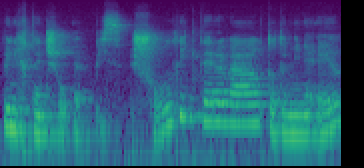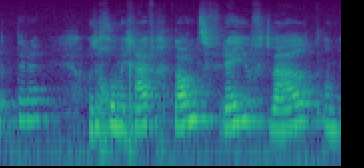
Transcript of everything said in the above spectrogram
bin ich dann schon etwas schuldig dieser Welt oder meinen Eltern? Oder komme ich einfach ganz frei auf die Welt und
